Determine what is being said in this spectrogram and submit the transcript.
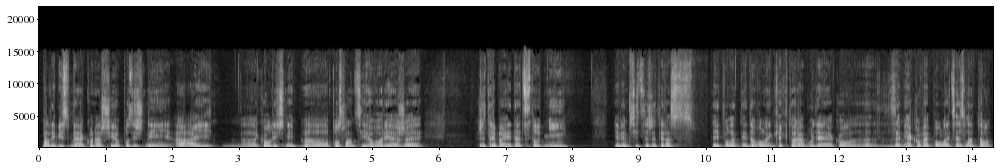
Mali by sme ako naši opoziční a aj e, koaliční e, poslanci hovoria, že, že treba jej dať 100 dní. Neviem síce, že teraz v tejto letnej dovolenke, ktorá bude ako e, zemiakové pole cez leto,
